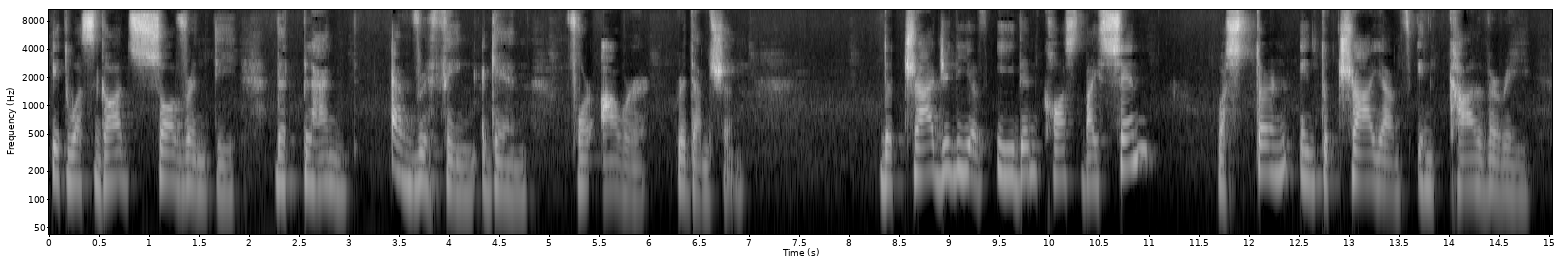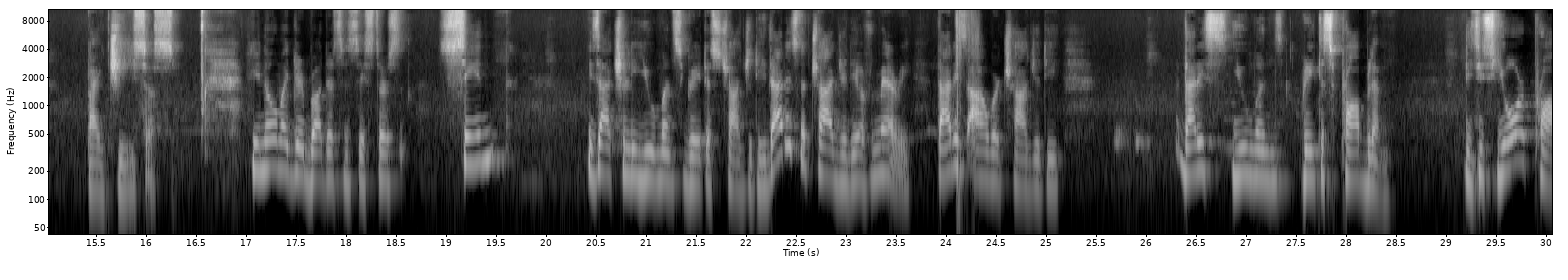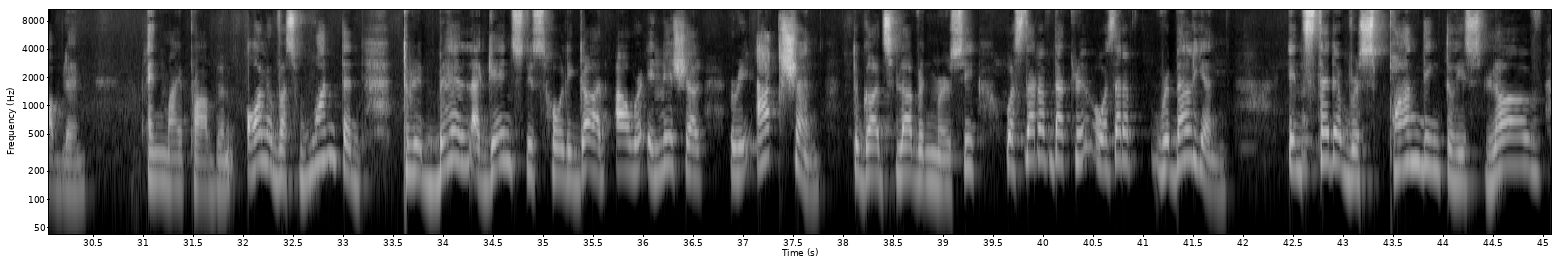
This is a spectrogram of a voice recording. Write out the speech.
It was God's sovereignty that planned everything again for our redemption. The tragedy of Eden caused by sin was turned into triumph in Calvary by Jesus. You know, my dear brothers and sisters, sin is actually human's greatest tragedy. That is the tragedy of Mary. That is our tragedy. That is human's greatest problem. This is your problem and my problem. All of us wanted to rebel against this holy God. Our initial reaction to God's love and mercy was that of that was that of rebellion. Instead of responding to his love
